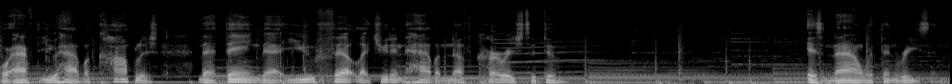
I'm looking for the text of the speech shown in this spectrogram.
or after you have accomplished that thing that you felt like you didn't have enough courage to do, is now within reason.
